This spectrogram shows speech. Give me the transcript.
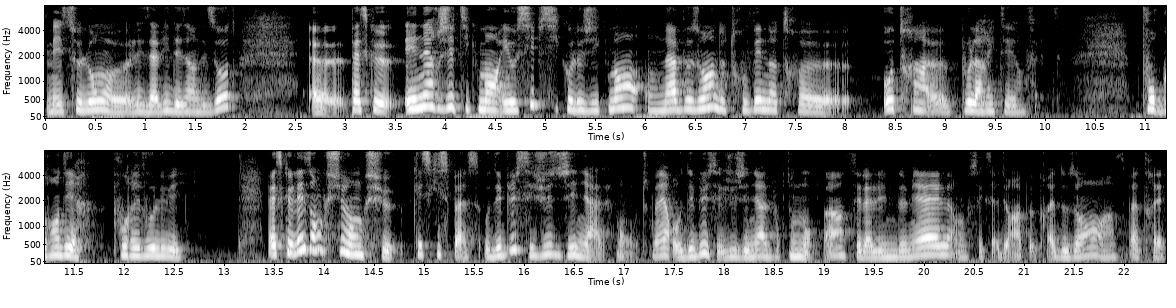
mais selon euh, les avis des uns des autres, euh, parce que énergétiquement et aussi psychologiquement, on a besoin de trouver notre euh, autre polarité, en fait, pour grandir, pour évoluer, parce que les anxieux anxieux, qu'est-ce qui se passe? Au début, c'est juste génial. Bon, de toute manière, au début, c'est juste génial pour tout le monde. Hein. C'est la lune de miel, on sait que ça dure à peu près deux ans, hein. c'est pas très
